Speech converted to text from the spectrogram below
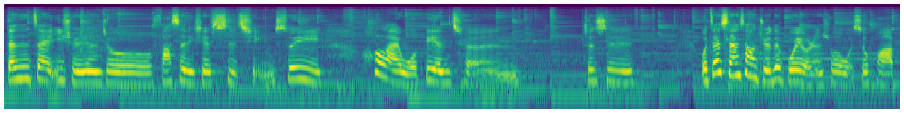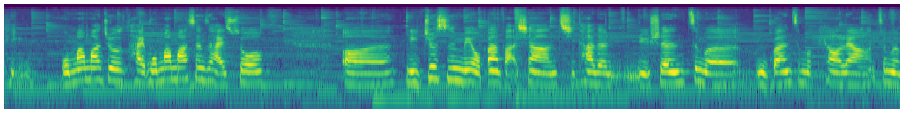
但是在医学院就发生了一些事情，所以。后来我变成，就是我在山上绝对不会有人说我是花瓶。我妈妈就还，我妈妈甚至还说，呃，你就是没有办法像其他的女生这么五官这么漂亮，这么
